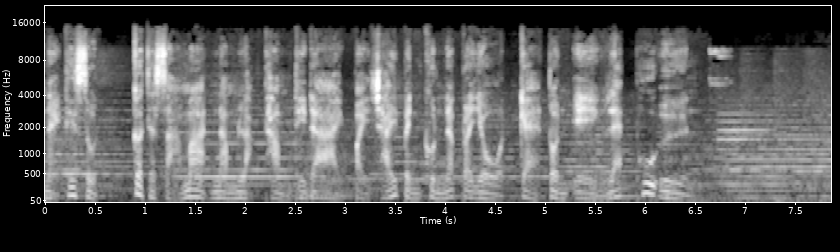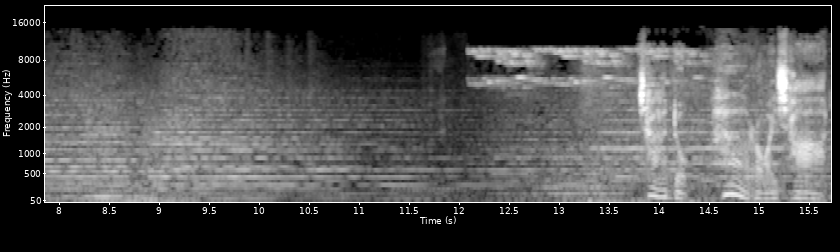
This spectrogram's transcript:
ในที่สุดก็จะสามารถนำหลักธรรมที่ได้ไปใช้เป็นคุณประโยชน์แก่ตนเองและผู้อื่นาดก500ชาติ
